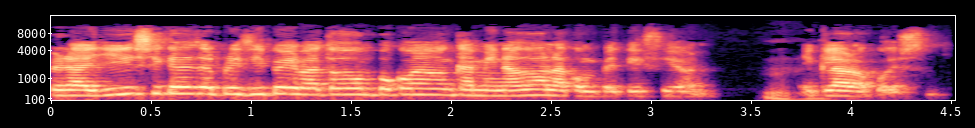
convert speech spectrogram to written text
Pero allí sí que desde el principio iba todo un poco encaminado a la competición. Y claro, pues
